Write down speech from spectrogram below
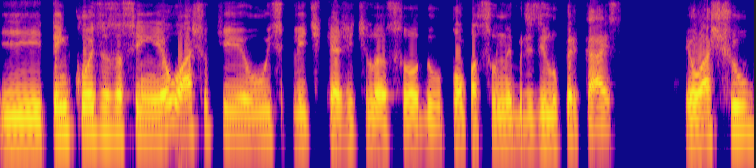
E tem coisas assim, eu acho que o split que a gente lançou do Pompa Fúnebres e Lupercais, eu acho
